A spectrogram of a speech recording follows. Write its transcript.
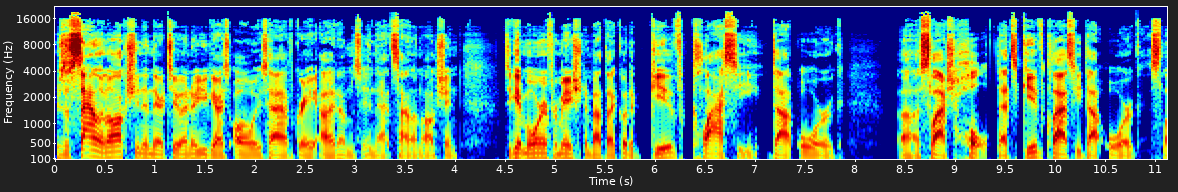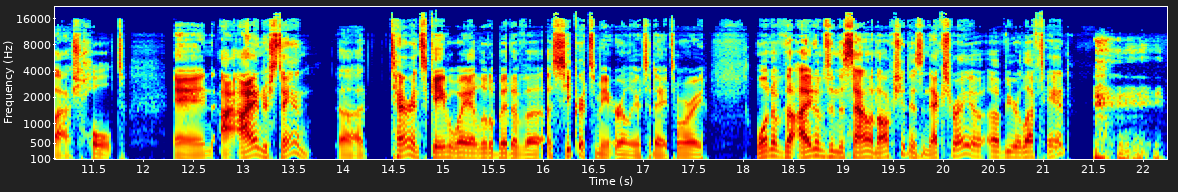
There's a silent auction in there, too. I know you guys always have great items in that silent auction. To get more information about that, go to giveclassy.org uh, slash Holt. That's giveclassy.org slash Holt. And I, I understand uh, Terrence gave away a little bit of a, a secret to me earlier today, Torry. One of the items in the silent auction is an X-ray of, of your left hand.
